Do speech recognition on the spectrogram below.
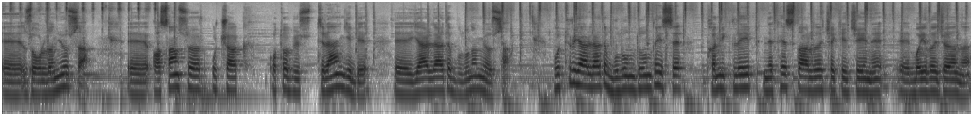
e, zorlanıyorsa, e, asansör, uçak, otobüs, tren gibi e, yerlerde bulunamıyorsa, bu tür yerlerde bulunduğunda ise panikleyip nefes darlığı çekeceğini, e, bayılacağını,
